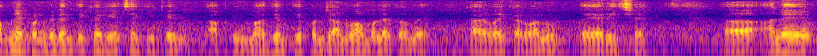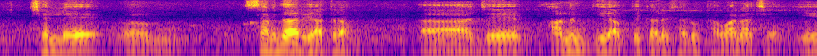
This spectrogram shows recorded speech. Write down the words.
અમને પણ વિનંતી કરીએ છીએ કે કંઈ આપણી માધ્યમથી પણ જાણવા મળે તો અમે કાર્યવાહી કરવાનું તૈયારી છે. અને છેલ્લે સરદાર યાત્રા જે આણંદથી આવતીકાલે શરૂ થવાના છે, એ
